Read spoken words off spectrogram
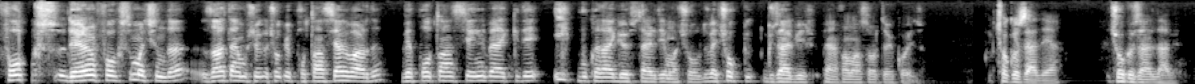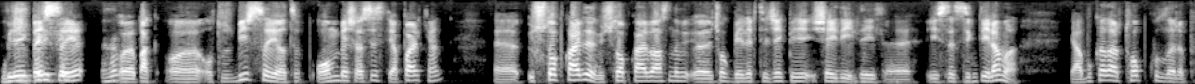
Fox, Darren Fox'un maçında zaten bu çok, çok bir potansiyel vardı ve potansiyelini belki de ilk bu kadar gösterdiği maç oldu ve çok gü- güzel bir performans ortaya koydu. Çok özeldi ya. Çok özeldi abi. 35 Griffin- sayı Hı. e, bak e, 31 sayı atıp 15 asist yaparken 3 top kaybı dedim. 3 top kaybı aslında e, çok belirtilecek bir şey değil. Değil. E, istatistik değil ama ya bu kadar top kullanıp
